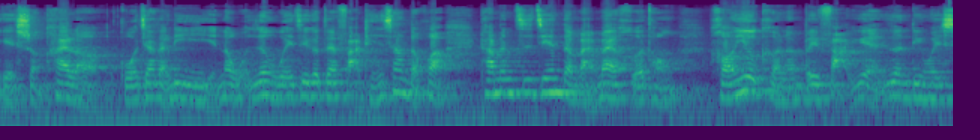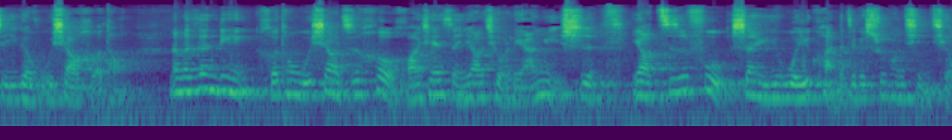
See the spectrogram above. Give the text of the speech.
也损害了国家的利益。那我认为这个在法庭上的话，他们之间的买卖合同很有可能被法院认定为是一个无效合同。那么认定合同无效之后，黄先生要求梁女士要支付剩余尾款的这个诉讼请求，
